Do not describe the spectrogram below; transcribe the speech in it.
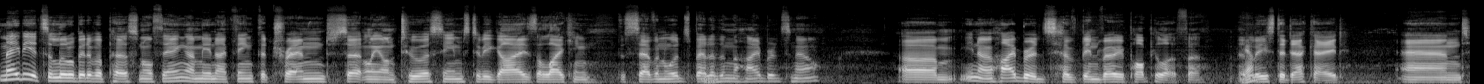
maybe it's a little bit of a personal thing. I mean, I think the trend, certainly on tour, seems to be guys are liking the seven woods better mm-hmm. than the hybrids now. Um, you know, hybrids have been very popular for at Yeah. least a decade, and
